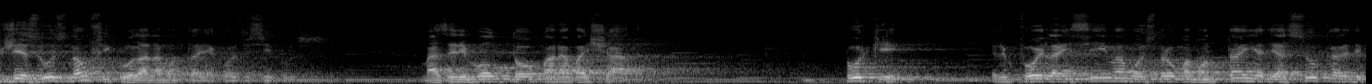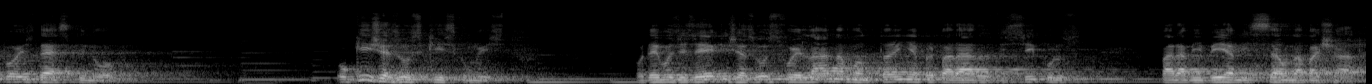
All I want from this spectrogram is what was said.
Jesus não ficou lá na montanha com os discípulos, mas ele voltou para a baixada por quê? Ele foi lá em cima, mostrou uma montanha de açúcar e depois desce de novo. O que Jesus quis com isto? Podemos dizer que Jesus foi lá na montanha preparar os discípulos para viver a missão na Baixada.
